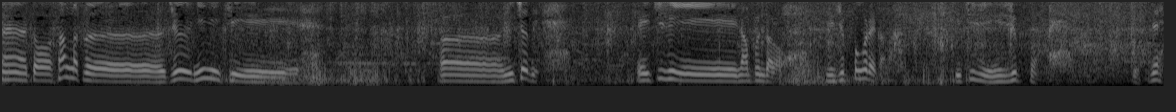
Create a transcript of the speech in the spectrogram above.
えー、っと、3月12日、うーん日曜日。1時何分だろう。20分ぐらいかな。1時20分ですね。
